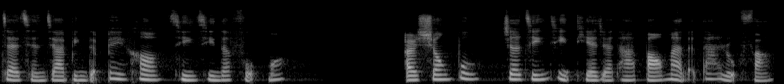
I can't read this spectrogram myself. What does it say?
在陈家斌的背后轻轻的抚摸，而胸部则紧紧贴着他饱满的大乳房，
